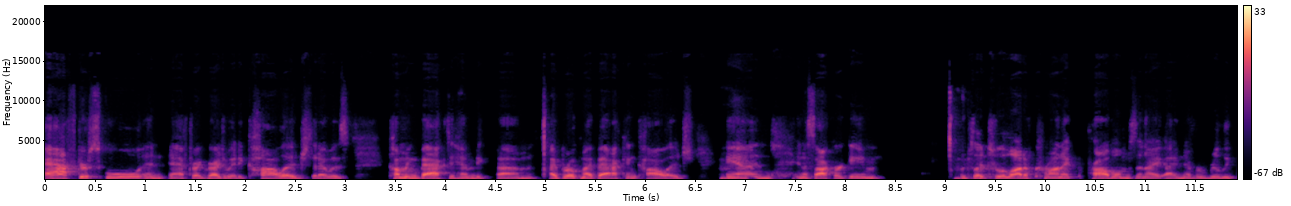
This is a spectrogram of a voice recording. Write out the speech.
after school and after I graduated college that I was coming back to him. Um, I broke my back in college mm-hmm. and in a soccer game, which led to a lot of chronic problems. And I, I never really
